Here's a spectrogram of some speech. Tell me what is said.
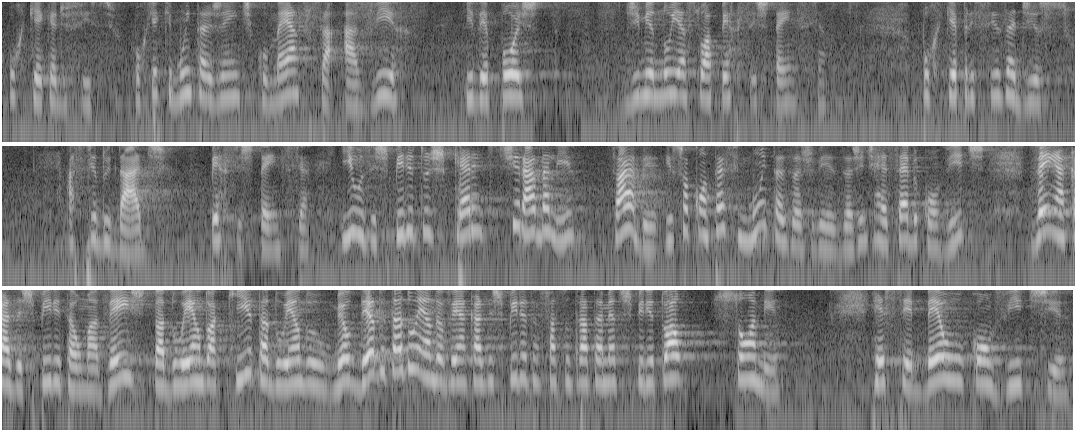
Por que, que é difícil? Por que, que muita gente começa a vir e depois diminui a sua persistência? Porque precisa disso. Assiduidade, persistência. E os espíritos querem te tirar dali. Sabe? Isso acontece muitas das vezes. A gente recebe o convite, vem à casa espírita uma vez, está doendo aqui, está doendo, meu dedo está doendo. Eu venho à casa espírita, faço um tratamento espiritual, some recebeu o convite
